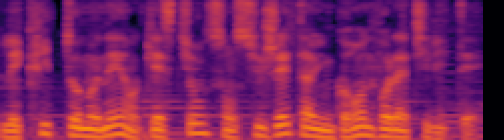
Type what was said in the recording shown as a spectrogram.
les crypto-monnaies en question sont sujettes à une grande volatilité.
